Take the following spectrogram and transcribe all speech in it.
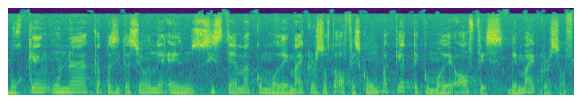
busquen una capacitación en un sistema como de Microsoft Office, con un paquete como de Office de Microsoft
